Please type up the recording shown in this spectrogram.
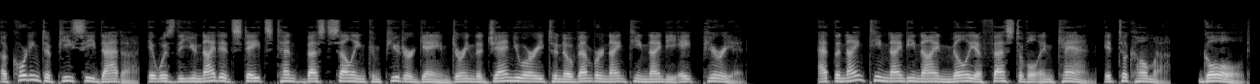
According to PC data, it was the United States' 10th best-selling computer game during the January to November 1998 period. At the 1999 Milia Festival in Cannes, it took home a «gold»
